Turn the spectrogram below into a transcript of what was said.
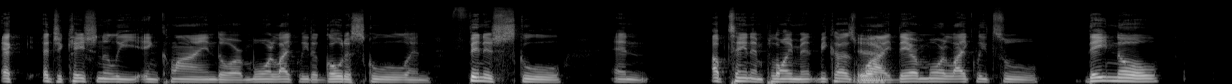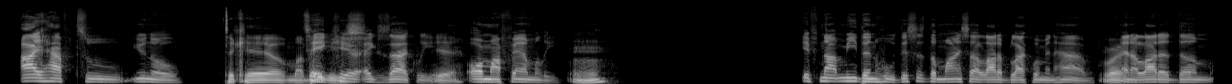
ec- educationally inclined or more likely to go to school and finish school and obtain employment because Yeah. why? They're more likely to they know I have to, you know, Take care of my take babies. care exactly Yeah. or my family hmm if not me then who this is the mindset a lot of black women have Right. and a lot of them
